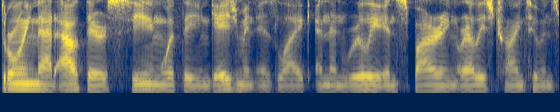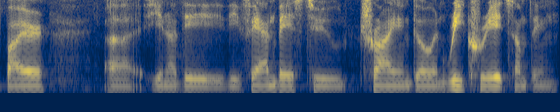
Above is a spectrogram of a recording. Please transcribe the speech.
Throwing that out there seeing what the engagement is like and then really inspiring or at least trying to inspire uh, you know the the fan base to try and go and recreate something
